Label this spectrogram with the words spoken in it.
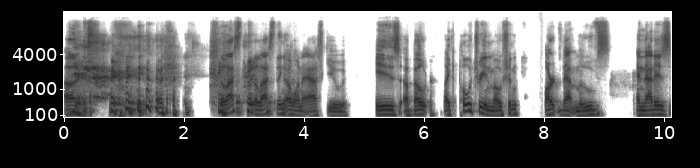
Uh, exactly. the last the last thing I want to ask you is about like poetry in motion, art that moves, and that is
